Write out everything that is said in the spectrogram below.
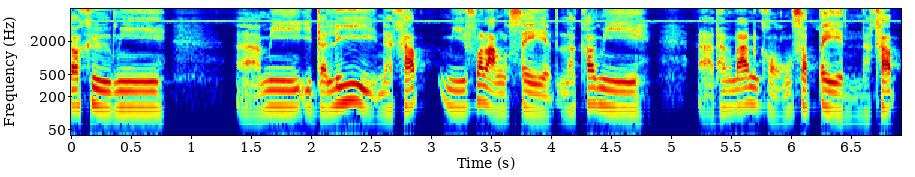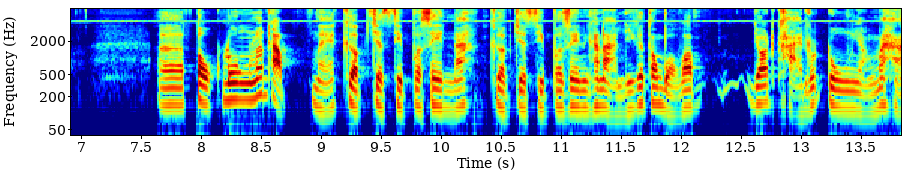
ก็คือมีมีอิตาลีนะครับมีฝรั่งเศสแล้วก็มีทางด้านของสเปนนะครับตกลงระดับแหมเกือบ 70%นะเกือบ 70%ขนาดนี้ก็ต้องบอกว่ายอดขายลดลงอย่างมหา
